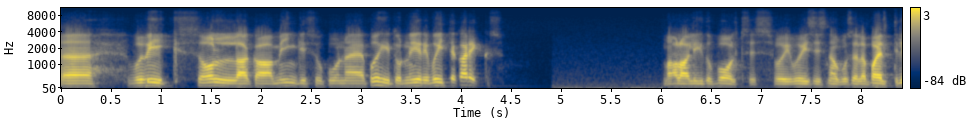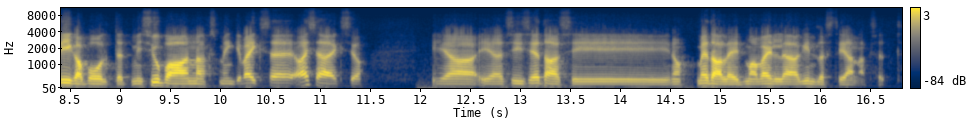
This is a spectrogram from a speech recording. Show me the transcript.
äh, võiks olla ka mingisugune põhiturniiri võitja karikas alaliidu poolt siis või, või siis nagu selle Balti liiga poolt, et mis juba annaks mingi väikse asja, eks ju. ja, ja siis edasi noh, medaleid ma välja kindlasti ei annaks, et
